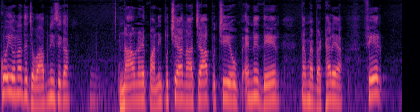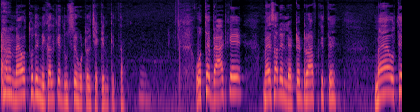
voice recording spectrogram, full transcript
ਕੋਈ ਉਹਨਾਂ ਦਾ ਜਵਾਬ ਨਹੀਂ ਸੀਗਾ। ਨਾ ਉਹਨਾਂ ਨੇ ਪਾਣੀ ਪੁੱਛਿਆ, ਨਾ ਚਾਹ ਪੁੱਛੀ, ਉਹ ਇੰਨੇ ਦੇਰ ਤੱਕ ਮੈਂ ਬੈਠਾ ਰਿਹਾ। ਫਿਰ ਮੈਂ ਉੱਥੋਂ ਦੇ ਨਿਕਲ ਕੇ ਦੂਸਰੇ ਹੋਟਲ ਚੈੱਕ ਇਨ ਕੀਤਾ। ਉੱਥੇ ਬੈਠ ਕੇ ਮੈਂ ਸਾਰੇ ਲੈਟਰ ਡਰਾਫਟ ਕੀਤੇ। ਮੈਂ ਉੱਥੇ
